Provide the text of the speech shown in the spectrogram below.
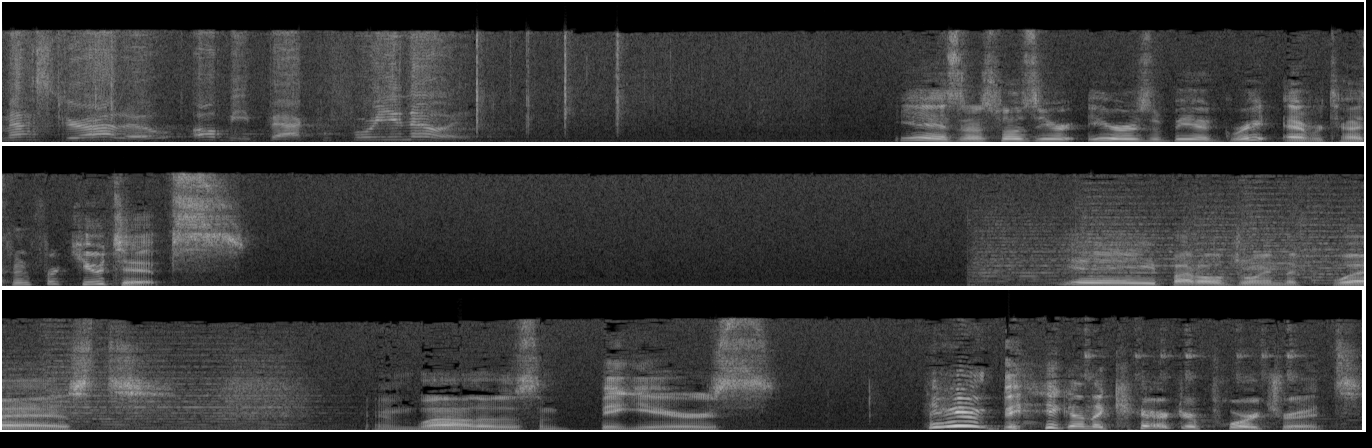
Master Otto, I'll be back before you know it. Yes, and I suppose your ears would be a great advertisement for Q-tips. Yay, Pottle joined the quest. And wow, those are some big ears. They're even big on the character portrait.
